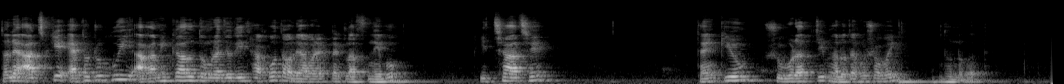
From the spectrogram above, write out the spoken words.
তাহলে আজকে এতটুকুই, আগামীকাল তোমরা যদি থাকো, তাহলে আবার একটা ক্লাস নেব। ইচ্ছা আছে? থ্যাংক ইউ শুভরাত্রি, ভালো থাকো সবাই, ধন্যবাদ।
